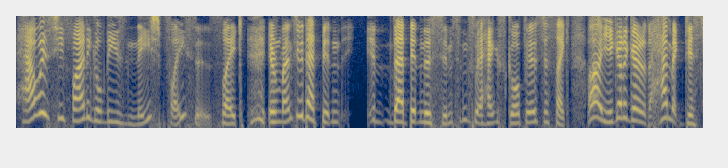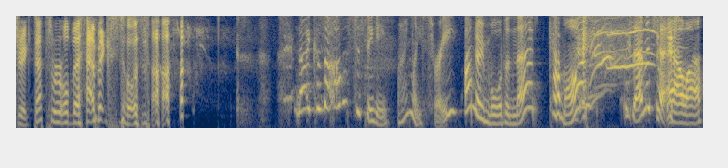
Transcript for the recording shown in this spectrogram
how is she finding all these niche places? Like it reminds me of that bit in, in that bit in The Simpsons where Hank Scorpio is just like, "Oh, you got to go to the hammock district. That's where all the hammock stores are." No, because I was just thinking, only three? I know more than that. Come on. It's amateur hour.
